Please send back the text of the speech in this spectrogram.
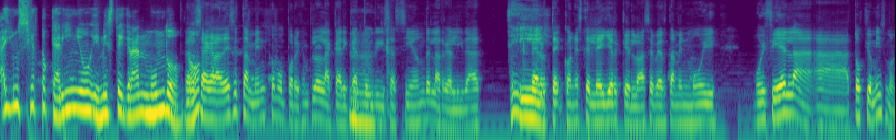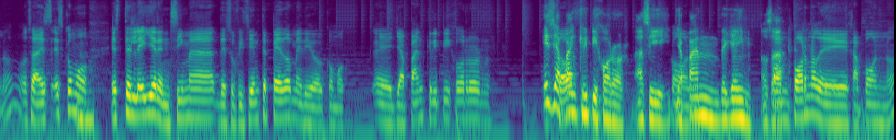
hay un cierto cariño en este gran mundo. ¿no? se agradece también como por ejemplo la caricaturización de la realidad. Sí. Pero con este layer que lo hace ver también muy, muy fiel a, Tokio mismo, ¿no? O sea, es, como este layer encima de suficiente pedo, medio como eh, Japan Creepy Horror es Japan Creepy Horror, así, Japan The Game, o sea. Con porno de Japón, ¿no?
